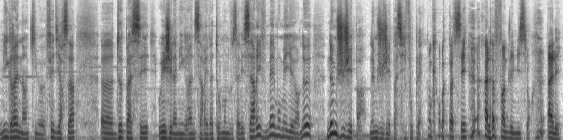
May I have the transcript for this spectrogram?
migraine hein, qui me fait dire ça, de passer. Oui, j'ai la migraine, ça arrive à tout le monde, vous savez, ça arrive même au meilleur. Ne, ne me jugez pas, ne me jugez pas, s'il vous plaît. Donc on va passer à la fin de l'émission. Allez.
